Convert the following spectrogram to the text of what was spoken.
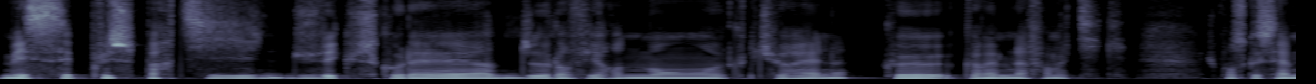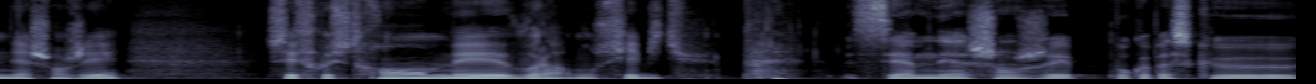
Mais c'est plus partie du vécu scolaire, de l'environnement euh, culturel que quand même l'informatique. Je pense que c'est amené à changer. C'est frustrant, mais voilà, on s'y habitue. c'est amené à changer. Pourquoi? Parce que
